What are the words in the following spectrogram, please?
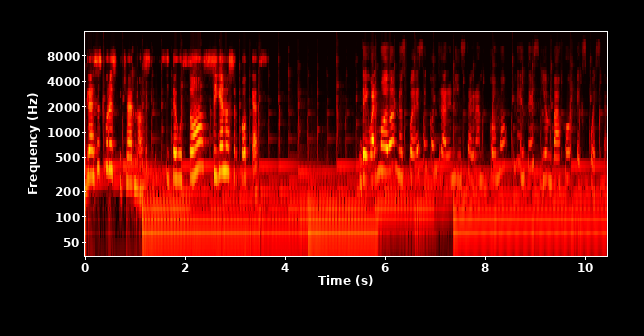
Gracias por escucharnos. Si te gustó, sigue nuestro podcast. De igual modo, nos puedes encontrar en Instagram como mentes-expuestas.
